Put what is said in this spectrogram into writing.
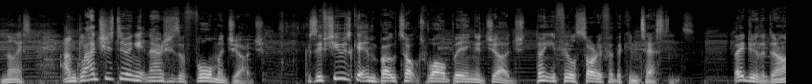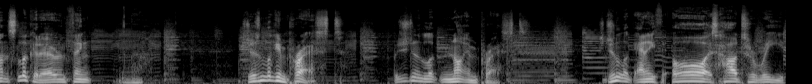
Nice. I'm glad she's doing it now she's a former judge. Because if she was getting Botox while being a judge, don't you feel sorry for the contestants? They do the dance, look at her, and think, she doesn't look impressed, but she doesn't look not impressed. She doesn't look anything. Oh, it's hard to read.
